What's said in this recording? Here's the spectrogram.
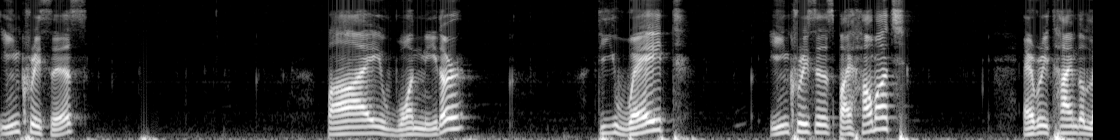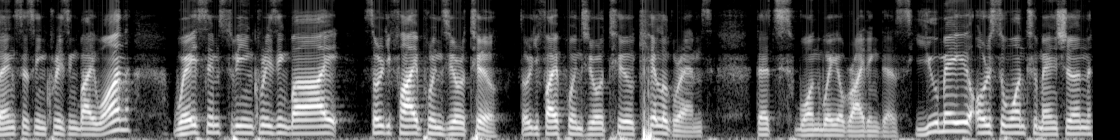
increases by 1 meter, the weight increases by how much? Every time the length is increasing by 1, weight seems to be increasing by 35.02, 35.02 kilograms. That's one way of writing this. You may also want to mention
